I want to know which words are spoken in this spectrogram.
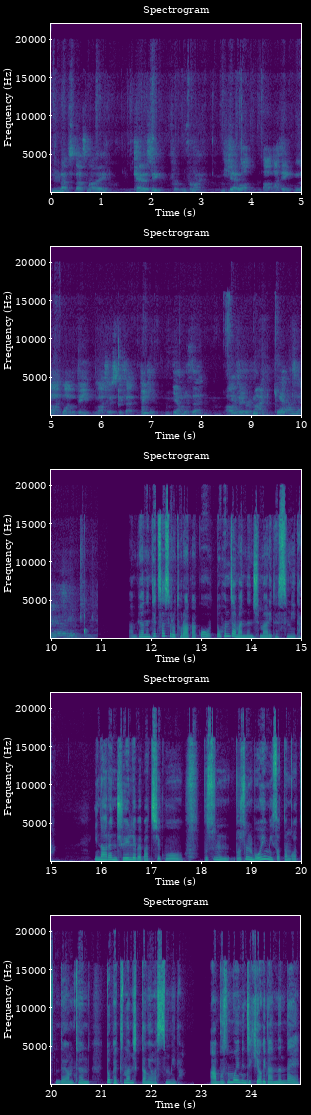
That's that's my candidacy for for mine. Yeah, well, uh, I think mine, mine would be my choice to be fair. Thank you. Yeah, I'm with that. All in favor of mine? 남편은 텍사스로 돌아가고 또 혼자 맞는 주말이 됐습니다. 이날은 주일 예배 마치고 무슨 무슨 모임이 있었던 것 같은데 아무튼 또 베트남 식당에 왔습니다. 아 무슨 모임인지 기억이 났는데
